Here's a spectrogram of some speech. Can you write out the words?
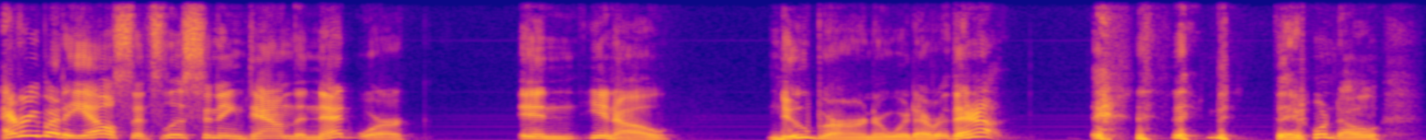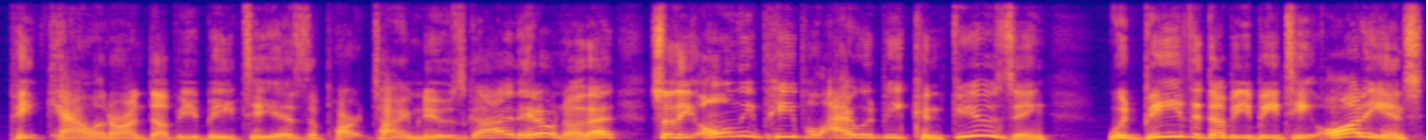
Everybody else that's listening down the network in, you know, New Bern or whatever, they're not they don't know Pete Kaliner on WBT as a part-time news guy. They don't know that. So the only people I would be confusing would be the WBT audience,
